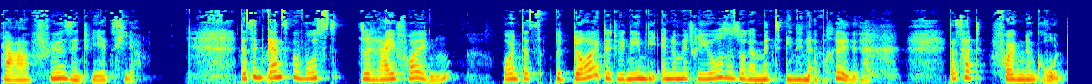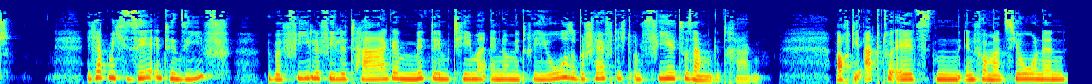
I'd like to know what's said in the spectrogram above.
dafür sind wir jetzt hier. Das sind ganz bewusst drei Folgen und das bedeutet, wir nehmen die Endometriose sogar mit in den April. Das hat folgenden Grund. Ich habe mich sehr intensiv über viele, viele Tage mit dem Thema Endometriose beschäftigt und viel zusammengetragen. Auch die aktuellsten Informationen,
